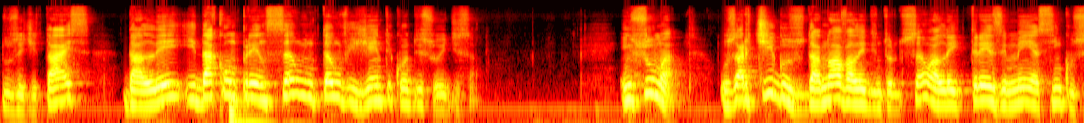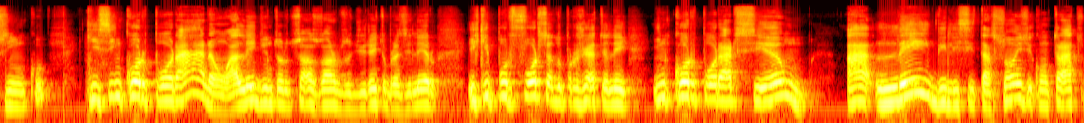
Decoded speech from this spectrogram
dos editais, da lei e da compreensão então vigente quanto de sua edição. Em suma, os artigos da nova lei de introdução, a Lei 13655, que se incorporaram à Lei de Introdução às Normas do Direito Brasileiro e que, por força do projeto de lei, incorporar-se-ão à Lei de Licitações e Contratos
